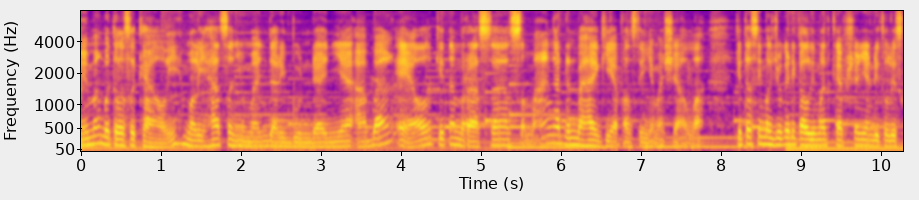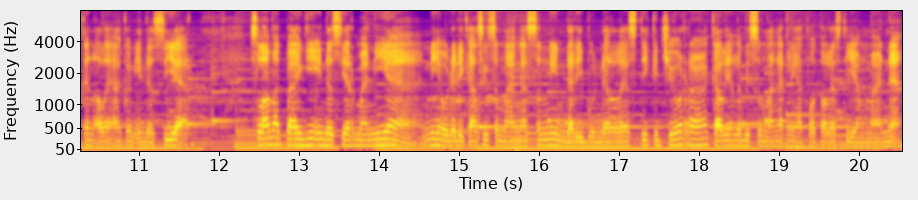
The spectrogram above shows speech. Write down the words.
Memang betul sekali melihat senyuman dari bundanya Abang El, kita merasa semangat dan bahagia pastinya Masya Allah. Kita simak juga di kalimat caption yang dituliskan oleh akun Indosiar. Selamat pagi Indosiar Mania, nih udah dikasih semangat Senin dari Bunda Lesti Kejora, kalian lebih semangat lihat foto Lesti yang mana?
